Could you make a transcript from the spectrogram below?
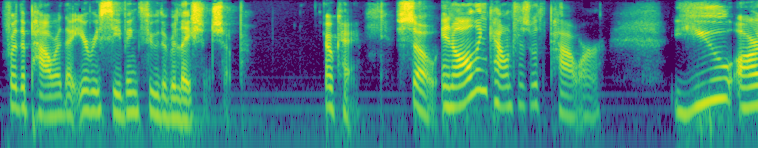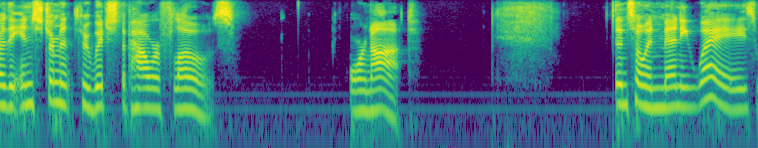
for the power that you're receiving through the relationship. Okay so in all encounters with power you are the instrument through which the power flows or not. And so, in many ways,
